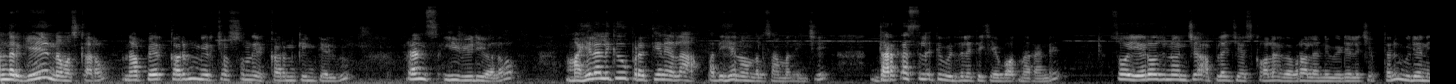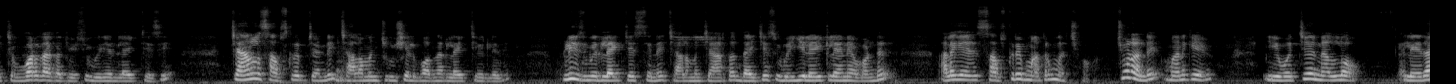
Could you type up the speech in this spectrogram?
అందరికీ నమస్కారం. నా పేరు కరుణ్ మీరు చూస్తుంది కరుణ్ కింగ్ తెలుగు. ఫ్రెండ్స్ ఈ వీడియోలో మహిళలకు ప్రతి నెల పదిహేను వందలు సంబంధించి దరఖాస్తులు అయితే విడుదలైతే చేయబోతున్నారండి. సో ఏ రోజు నుంచి అప్లై చేసుకోవాలో వివరాలన్నీ వీడియోలో చెప్తాను. వీడియోని చివరి దాకా చూసి వీడియోని లైక్ చేసి ఛానల్ సబ్స్క్రైబ్ చేయండి. చాలా మంది చూసి వెళ్ళిపోతున్నారు లైక్ చేయట్లేదు. ప్లీజ్ మీరు లైక్ చేస్తేనే చాలా మంచి దయచేసి వెయ్యి లైక్లు అయినా ఇవ్వండి. అలాగే సబ్స్క్రైబ్ మాత్రం మర్చిపోకండి. చూడండి మనకి ఈ వచ్చే నెలలో లేదా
